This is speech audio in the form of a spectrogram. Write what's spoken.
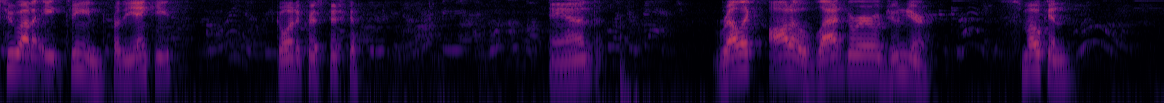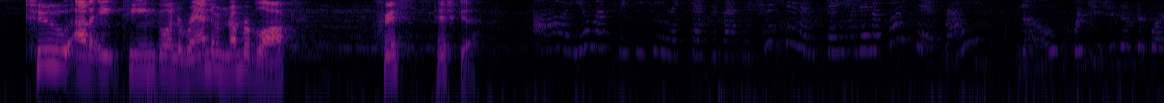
2 out of 18 for the Yankees. Going to Chris Pishka. And Relic Auto, Vlad Guerrero Jr. Smoking. 2 out of 18 going to random number block. Chris Pishka. Ah, you must be teaching the kids about nutrition and staying within a budget, right? No, we're teaching them to buy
